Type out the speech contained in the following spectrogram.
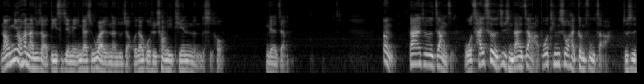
然后尼欧和男主角第一次见面，应该是未来的男主角回到过去创立天人的时候，应该是这样。嗯，大概就是这样子。我猜测的剧情大概这样啦，不过听说还更复杂。就是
